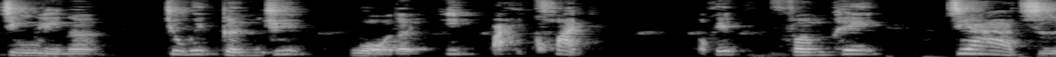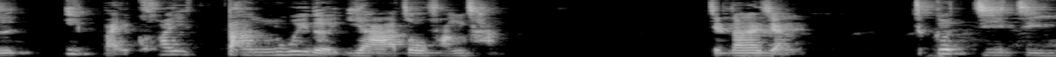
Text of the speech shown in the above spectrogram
经理呢？就会根据我的一百块，OK，分配价值一百块单位的亚洲房产。简单来讲，这个基金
